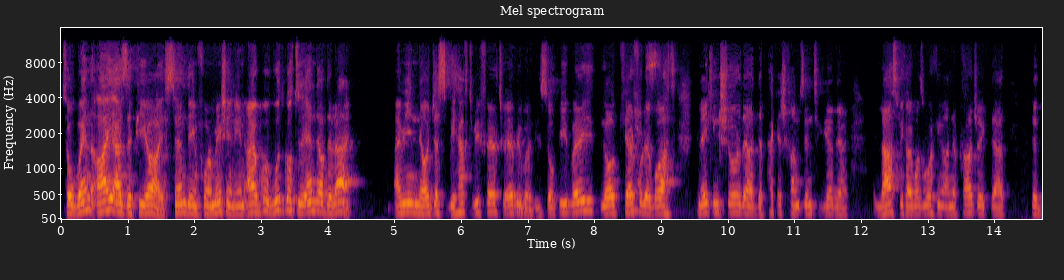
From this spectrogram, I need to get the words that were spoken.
So when I, as the PI, send the information in, I would go to the end of the line. I mean, no, just we have to be fair to everybody. So be very you know, careful Yes. about making sure that the package comes in together. Last week, I was working on a project that the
